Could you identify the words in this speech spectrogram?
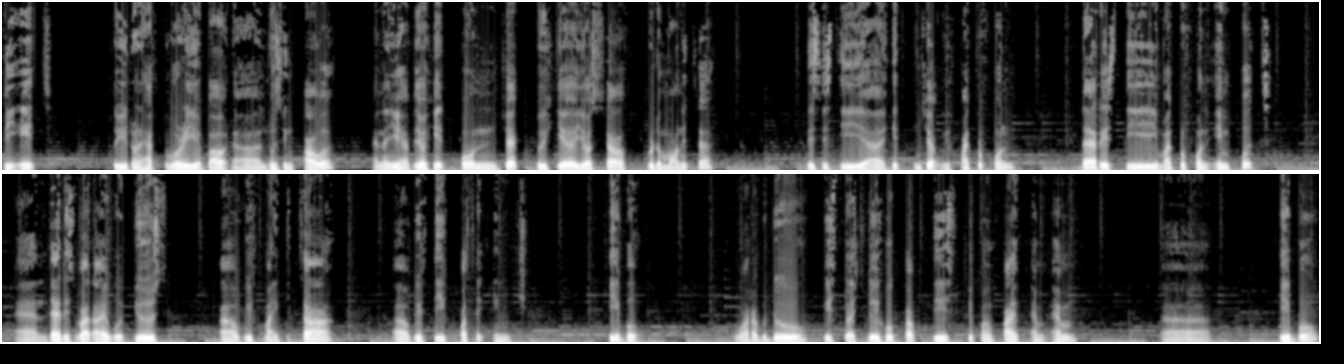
V8 so you don't have to worry about uh, losing power. And then you have your headphone jack to hear yourself through the monitor. This is the uh, headphone jack with microphone. That is the microphone input. And that is what I would use uh, with my guitar uh, with the quarter inch cable. So what I would do is to actually hook up this 3.5 mm uh, cable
